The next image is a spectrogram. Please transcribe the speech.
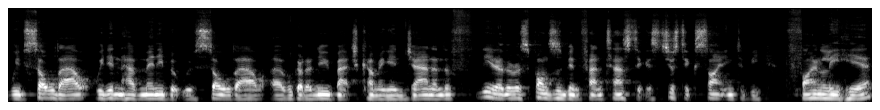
we've sold out. We didn't have many, but we've sold out. Uh, we've got a new batch coming in Jan, and the you know the response has been fantastic. It's just exciting to be finally here,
